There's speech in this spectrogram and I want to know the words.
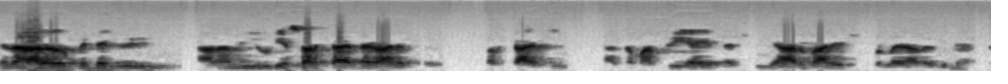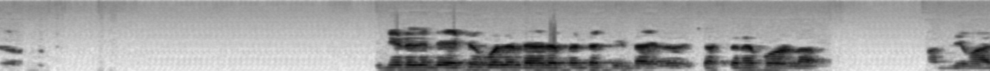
ഗതാഗത വകുപ്പിന്റെ കീഴിൽ അതാണ് യു ഡി എഫ് സർക്കാരിന്റെ കാലത്ത് സർക്കാരിൽ അന്ന് മന്ത്രിയായിരുന്ന ശ്രീ ആർ ബാലകൃഷ്ണപിള്ളയാണ് ഇതിന് നേതൃത്വം പിന്നീട് ഇതിന്റെ ഏറ്റവും കൂടുതൽ ഡെവലപ്മെന്റ് ഒക്കെ ഉണ്ടായത് ശക്തനെ പോലുള്ള മന്ത്രിമാർ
